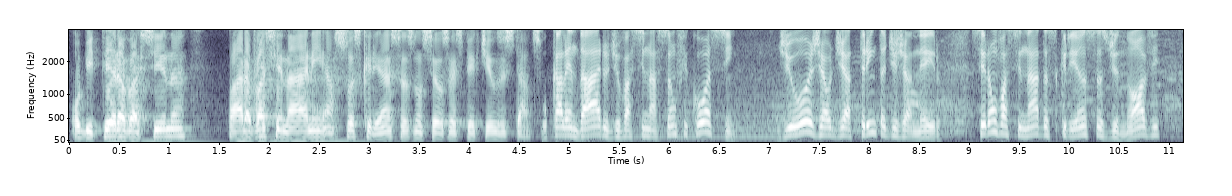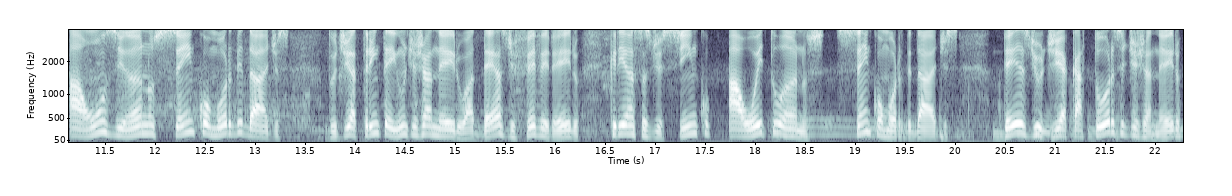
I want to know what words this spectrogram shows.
obter a vacina para vacinarem as suas crianças nos seus respectivos estados. O calendário de vacinação ficou assim. De hoje ao dia 30 de janeiro, serão vacinadas crianças de 9 a 11 anos sem comorbidades, do dia 31 de janeiro a 10 de fevereiro, crianças de 5 a 8 anos, sem comorbidades. Desde o dia 14 de janeiro,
